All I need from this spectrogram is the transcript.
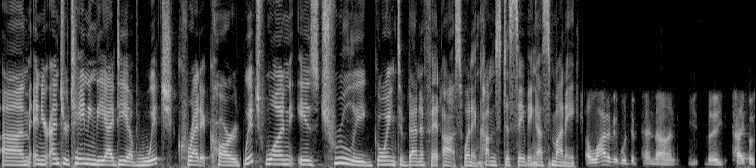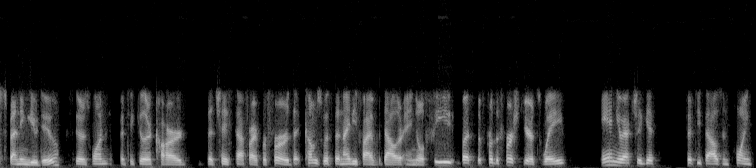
um, and you're entertaining the idea of which credit card, which one is truly going to benefit us when it comes to saving us money? A lot of it would depend on the type of spending you do. There's one particular card the Chase Sapphire Preferred that comes with the $95 annual fee, but the, for the first year it's waived, and you actually get 50,000 points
